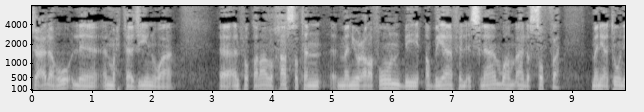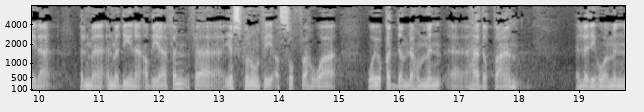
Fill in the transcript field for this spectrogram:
جعله للمحتاجين والفقراء وخاصة من يعرفون بأضياف الإسلام وهم أهل الصفة. من يأتون إلى المدينة أضيافا فيسكنون في الصفة ويقدم لهم من هذا الطعام. الذي هو من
